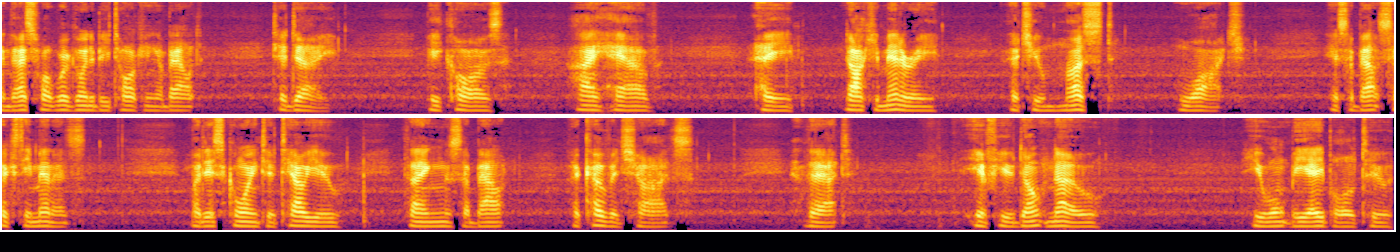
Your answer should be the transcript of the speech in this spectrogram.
And that's what we're going to be talking about today because I have a documentary that you must watch. It's about 60 minutes, but it's going to tell you things about the COVID shots that if you don't know you won't be able to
